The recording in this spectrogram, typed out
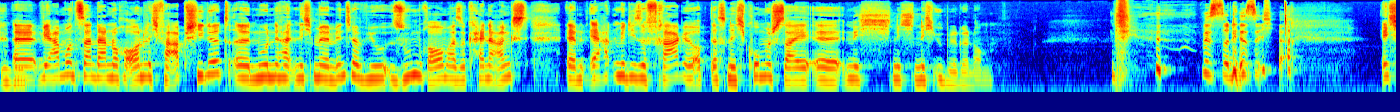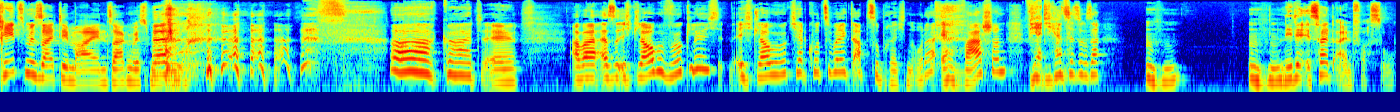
Mhm. Äh, wir haben uns dann da noch ordentlich verabschiedet, äh, nur halt nicht mehr im Interview-Zoom-Raum, also keine Angst. Ähm, er hat mir diese Frage, ob das nicht komisch sei, äh, nicht, nicht, nicht übel genommen. Bist du dir sicher? Ich rede es mir seitdem ein, sagen wir es mal so. oh Gott, ey. Aber also ich glaube wirklich, ich glaube wirklich, er hat kurz überlegt abzubrechen, oder? Er war schon, wie hat die ganze Zeit so gesagt, mhm. Mhm. Nee, der ist halt einfach so.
